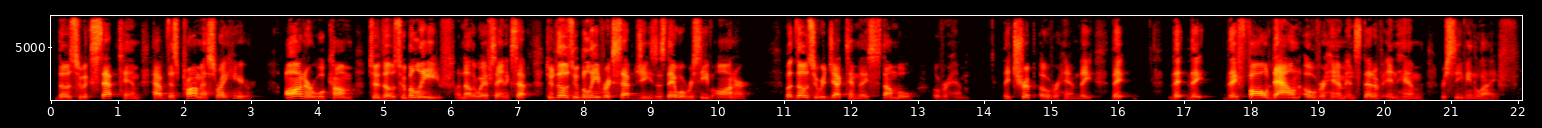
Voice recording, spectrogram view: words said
Those who accept him have this promise right here honor will come to those who believe. Another way of saying accept. To those who believe or accept Jesus, they will receive honor. But those who reject him, they stumble over him. They trip over him. They, they, they, they, they fall down over him instead of in him receiving life.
